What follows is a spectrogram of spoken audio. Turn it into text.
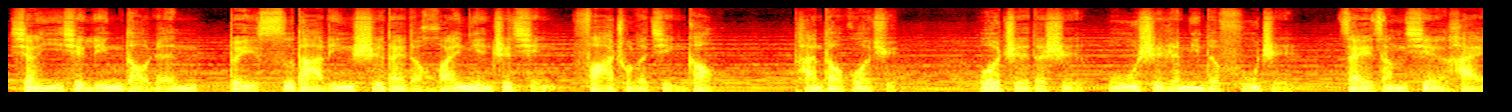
向一些领导人对斯大林时代的怀念之情发出了警告。谈到过去，我指的是无视人民的福祉、栽赃陷害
